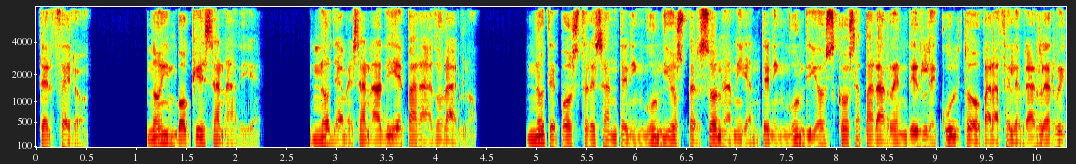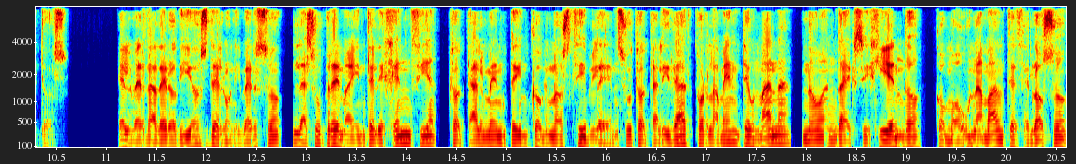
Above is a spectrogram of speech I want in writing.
Tercero. No invoques a nadie. No llames a nadie para adorarlo. No te postres ante ningún dios persona ni ante ningún dios cosa para rendirle culto o para celebrarle ritos. El verdadero Dios del universo, la suprema inteligencia, totalmente incognoscible en su totalidad por la mente humana, no anda exigiendo, como un amante celoso,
